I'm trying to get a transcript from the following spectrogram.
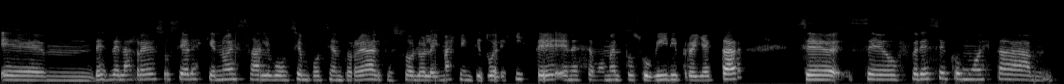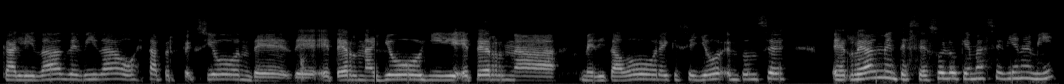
em, desde las redes sociales, que no es algo 100% real, que es solo la imagen que tú elegiste en ese momento subir y proyectar, se, se, ofrece como esta calidad de vida o esta perfección de, de, eterna yogi, eterna meditadora y qué sé yo. Entonces, eh, ¿realmente es eso lo que me hace bien a mí?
